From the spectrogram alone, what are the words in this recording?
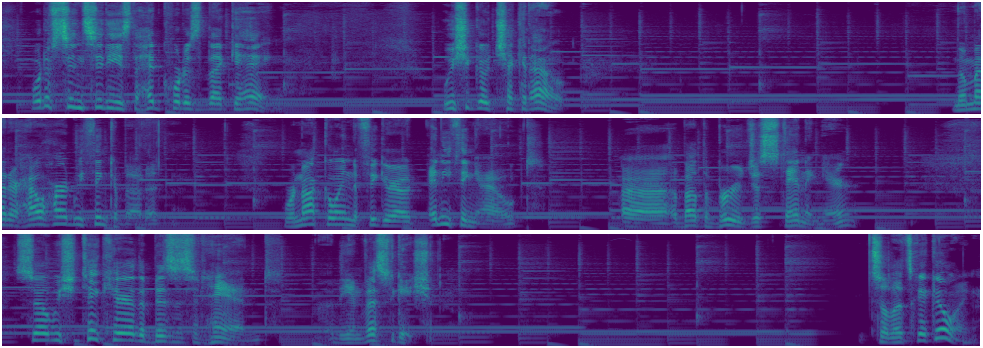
what if Sin City is the headquarters of that gang? We should go check it out. No matter how hard we think about it, we're not going to figure out anything out uh, about the brood just standing here. So we should take care of the business at hand, the investigation. So let's get going.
